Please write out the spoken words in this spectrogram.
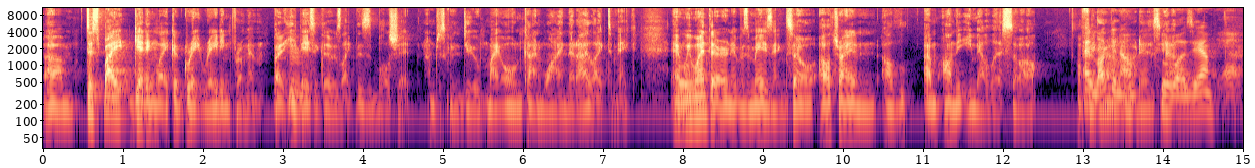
Um, despite getting like a great rating from him, but he basically was like, "This is bullshit. I'm just going to do my own kind of wine that I like to make." And we went there, and it was amazing. So I'll try and I'll I'm on the email list, so I'll I'll I'd figure love out to know who it is. who yeah. it was. Yeah. Yeah.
